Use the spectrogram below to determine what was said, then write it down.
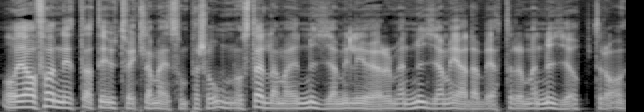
Och jag har funnit att det utvecklar mig som person och ställer mig i nya miljöer med nya medarbetare och med nya uppdrag.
